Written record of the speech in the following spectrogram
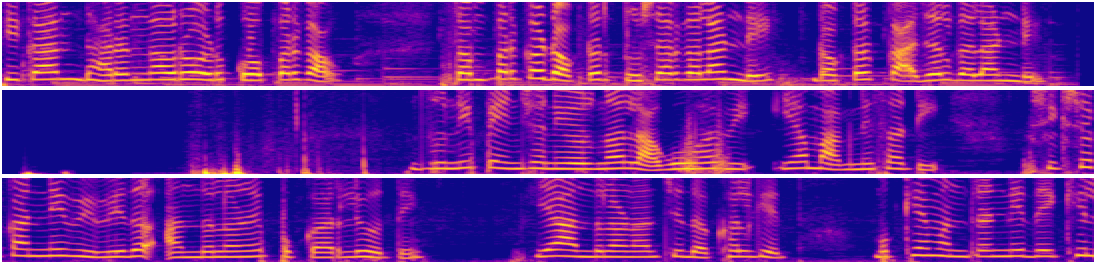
ठिकाण धारणगाव रोड कोपरगाव. संपर्क डॉक्टर तुषार गलांडे डॉक्टर काजल गलांडे. जुनी पेन्शन योजना लागू व्हावी या मागणीसाठी शिक्षकांनी विविध आंदोलने पुकारली होते. या आंदोलनाची दखल घेत मुख्यमंत्र्यांनी देखील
